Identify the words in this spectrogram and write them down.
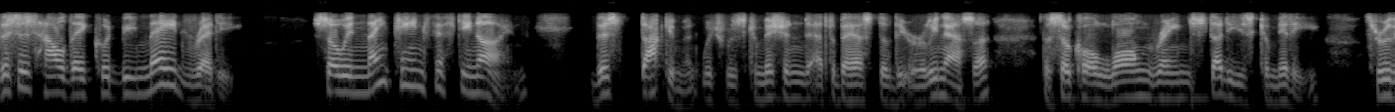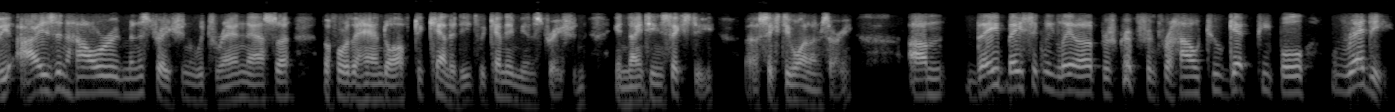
this is how they could be made ready. So in 1959, this document, which was commissioned at the behest of the early NASA, the so called Long Range Studies Committee, through the Eisenhower administration, which ran NASA before the handoff to Kennedy, to the Kennedy administration in 1960, uh, 61, I'm sorry, um, they basically laid out a prescription for how to get people ready.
